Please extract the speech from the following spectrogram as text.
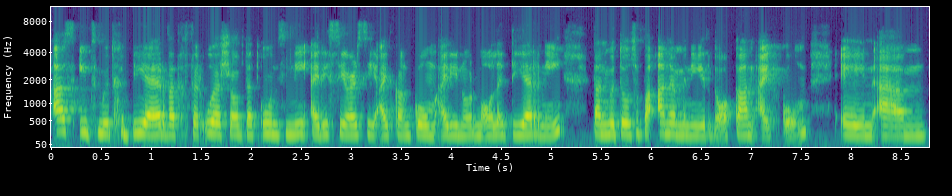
as iets moet gebeur wat veroorsaak dat ons nie uit die CRC uit kan kom uit die normale deur nie, dan moet ons op 'n ander manier daar kan uitkom. En um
